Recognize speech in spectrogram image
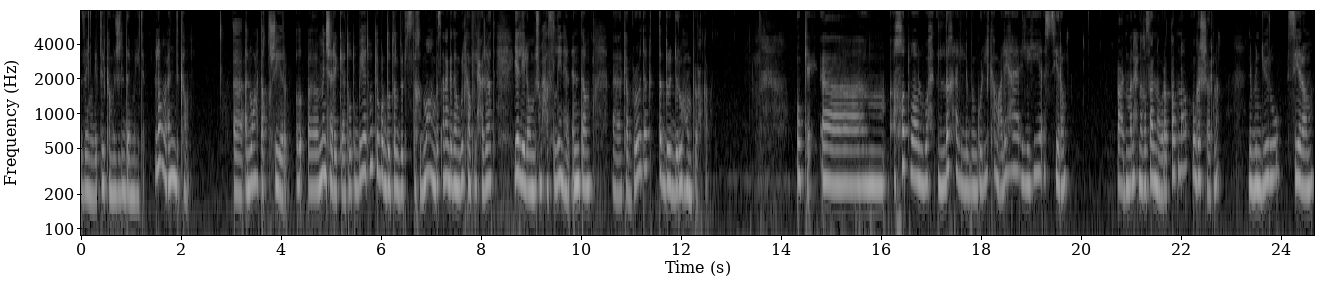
زي ما قلت لكم الجلد الميتة. لو عندكم آه، أنواع تقشير آه، من شركات وطبيات وكي برضو تقدروا تستخدموهم بس أنا قاعدة نقول لكم في الحاجات يلي لو مش محصلينهن أنتم آه، ك product تقدروا تديروهم بروحكم. okay خطوه الأخرى اللي بنقول لكم عليها اللي هي السيرم. بعد ما نحن غسلنا ورطبنا وقشرنا نبي نديرو سيرم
